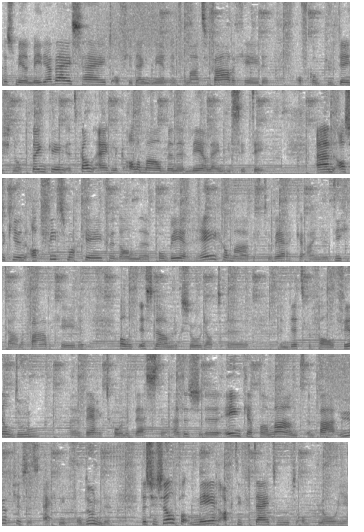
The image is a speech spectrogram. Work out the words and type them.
dus meer mediawijsheid of je denkt meer informatievaardigheden of computational thinking. Het kan eigenlijk allemaal binnen Leerlijn ICT. En als ik je een advies mag geven, dan uh, probeer regelmatig te werken aan je digitale vaardigheden. Want het is namelijk zo dat uh, in dit geval veel doen uh, werkt gewoon het beste. Dus één keer per maand een paar uurtjes is echt niet voldoende. Dus je zult wat meer activiteiten moeten ontplooien.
